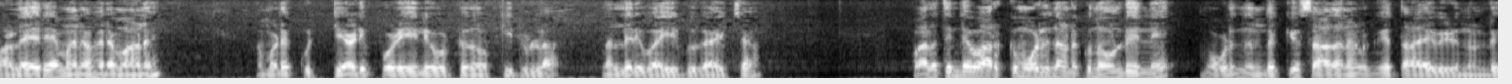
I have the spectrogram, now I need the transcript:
വളരെ മനോഹരമാണ്. നമ്മുടെ കുറ്റ്യാടി പുഴയിലോട്ട് നോക്കിയിട്ടുള്ള നല്ലൊരു വൈബ് കാഴ്ച. പാലത്തിന്റെ വർക്ക് മുകളിൽ നടക്കുന്നതുകൊണ്ട് തന്നെ മുകളിൽ നിന്ന് എന്തൊക്കെയോ സാധനങ്ങളൊക്കെ താഴെ വീഴുന്നുണ്ട്.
